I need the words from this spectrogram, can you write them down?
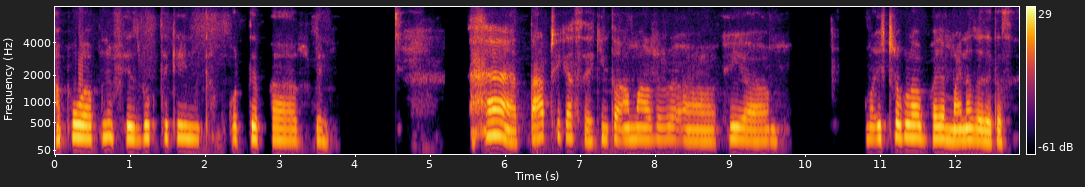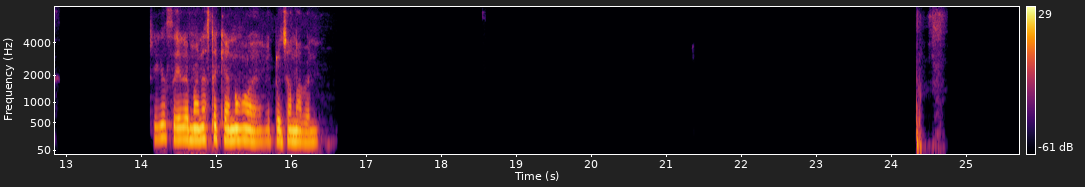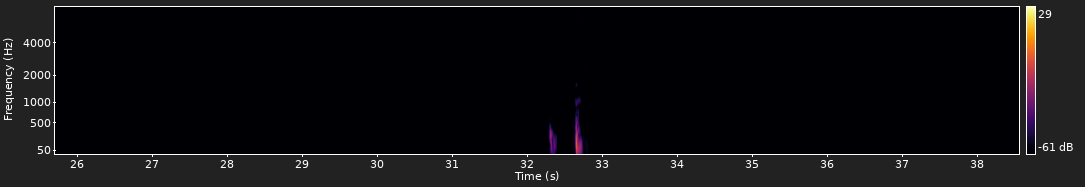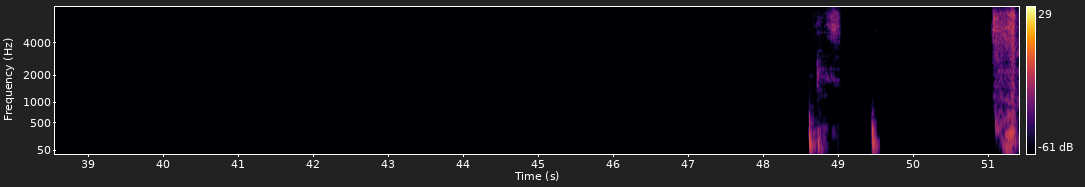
আপু আপনি Facebook থেকে ইনকাম করতে পারবেন। হ্যাঁ, তা ঠিক আছে। কিন্তু আমার আ ইয়া আমার স্টোরগুলা ভাইয়া মাইনাস হয়ে যাইতেছে। ঠিক আছে? এর মাইনাসটা কেন হয় একটু জানাবেন?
